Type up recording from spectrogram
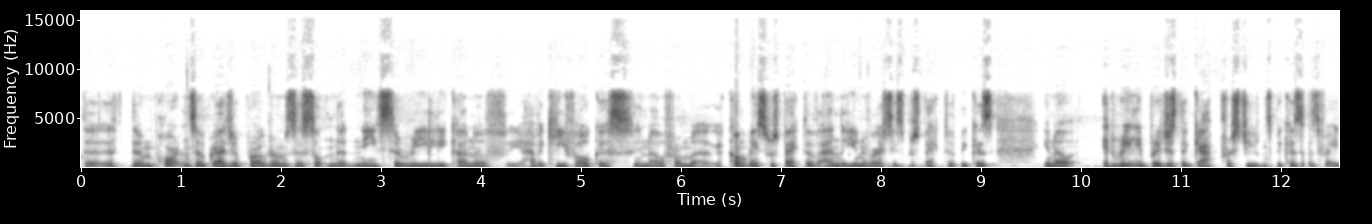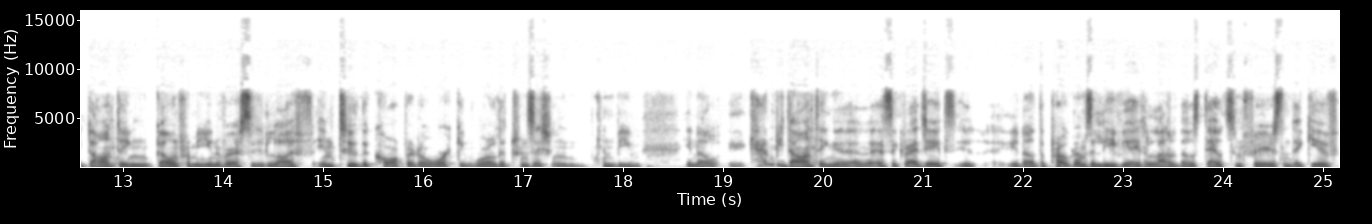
the the importance of graduate programs is something that needs to really kind of have a key focus. You know, from a company's perspective and the university's perspective, because you know it really bridges the gap for students because it's very daunting going from a university life into the corporate or working world. The transition can be, you know, it can be daunting. And as a graduate, you, know, the programs alleviate a lot of those doubts and fears, and they give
